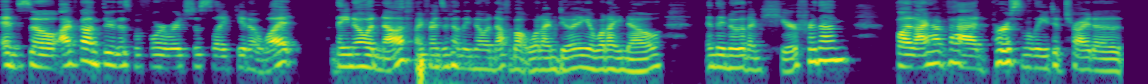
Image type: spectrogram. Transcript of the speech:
And so i've gone through this before where it's just like you know what? They know enough. My friends and family know enough about what i'm doing and what i know and they know that i'm here for them. But i have had personally to try to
